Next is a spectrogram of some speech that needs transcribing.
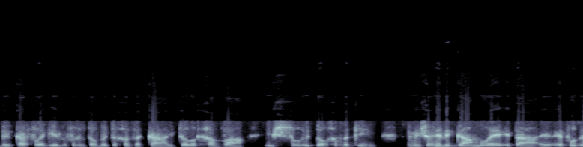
בכף רגל, הופכת להיות הרבה יותר חזקה, יותר רחבה, עם שרירים יותר חזקים. זה משנה לגמרי את ה... איפה, זה,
